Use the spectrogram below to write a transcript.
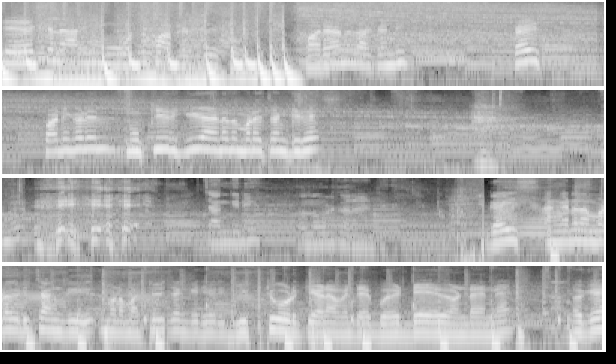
കേക്കിലാണെങ്കിൽ മൂന്ന് പറഞ്ഞിട്ടേക്കും. പറയാനിതാക്കണ്ടി കൈസ് പണികളിൽ മുക്കിയിരിക്കുകയാണ് നമ്മുടെ ചങ്കിര്. ചങ്കിന് ഒന്നുകൂടി ഗൈസ് അങ്ങനെ നമ്മുടെ ഒരു ചങ്ക് നമ്മുടെ മറ്റൊരു ചങ്കിന് ഒരു ഗിഫ്റ്റ് കൊടുക്കുകയാണ് അവന്റെ ബർത്ത്ഡേ ആയതുകൊണ്ട് തന്നെ. ഓക്കെ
